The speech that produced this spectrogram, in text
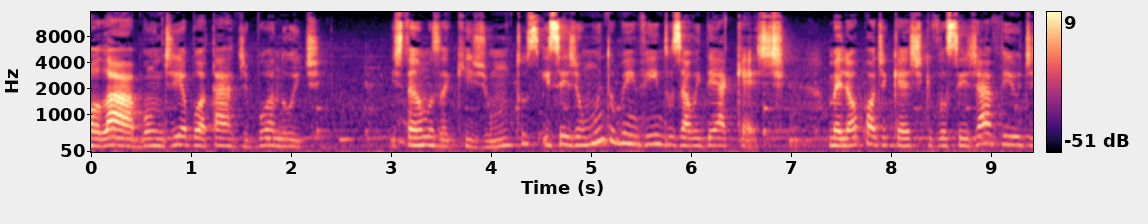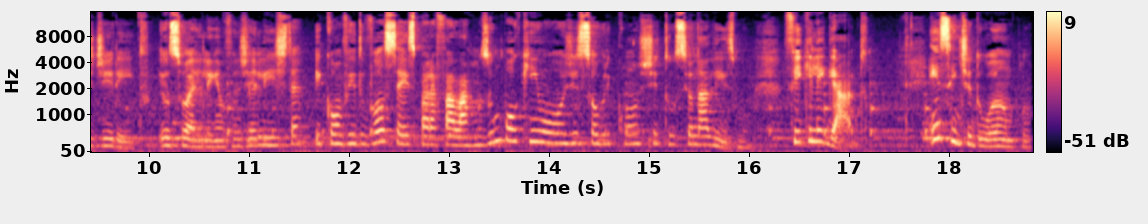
olá, bom dia, boa tarde, boa noite. Estamos aqui juntos e sejam muito bem-vindos ao IdeaCast, o melhor podcast que você já viu de direito. Eu sou a Helena Evangelista e convido vocês para falarmos um pouquinho hoje sobre constitucionalismo. Fique ligado! Em sentido amplo,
